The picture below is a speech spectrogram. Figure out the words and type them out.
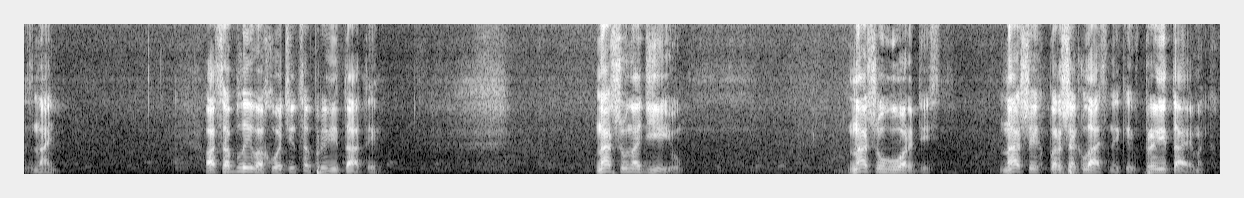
знань. Особливо хочеться привітати нашу надію, нашу гордість, наших першокласників. Привітаємо їх.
